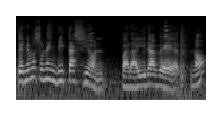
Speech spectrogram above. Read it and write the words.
Tenemos una invitación para ir a ver, ¿no?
